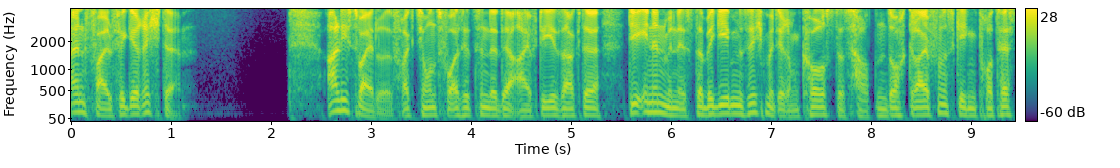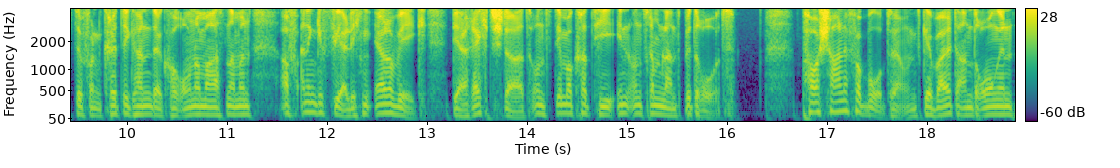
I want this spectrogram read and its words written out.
Ein Fall für Gerichte, Alice Weidel, Fraktionsvorsitzende der AfD, sagte, die Innenminister begeben sich mit ihrem Kurs des harten Durchgreifens gegen Proteste von Kritikern der Corona-Maßnahmen auf einen gefährlichen Irrweg, der Rechtsstaat und Demokratie in unserem Land bedroht. Pauschale Verbote und Gewaltandrohungen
